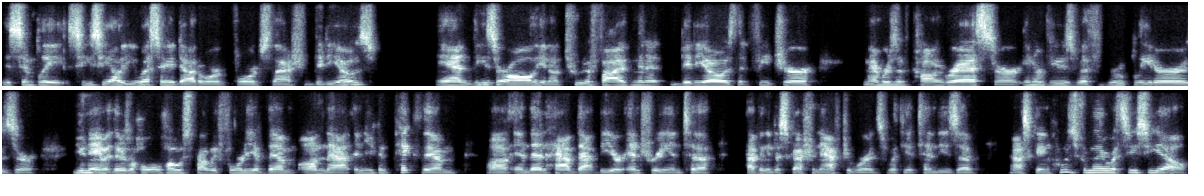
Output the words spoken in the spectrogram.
is simply cclusa.org forward slash videos. And these are all, you know, two to five minute videos that feature members of Congress or interviews with group leaders or you name it. There's a whole host, probably 40 of them on that. And you can pick them uh, and then have that be your entry into having a discussion afterwards with the attendees of asking who's familiar with CCL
